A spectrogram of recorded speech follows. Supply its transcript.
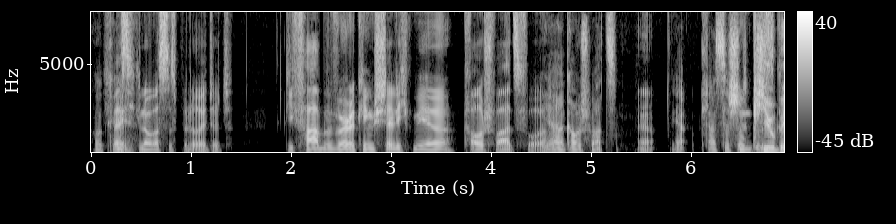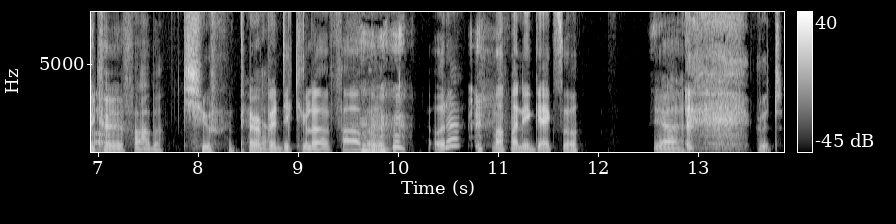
Ich Okay. weiß nicht genau, was das bedeutet. Die Farbe Working stelle ich mir grau-schwarz vor. Ja, grau-schwarz. Ja. Ja, klassische Cubicle-Farbe. Q- Perpendicular Farbe. Oder? Macht man den Gag so? Ja. Gut.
